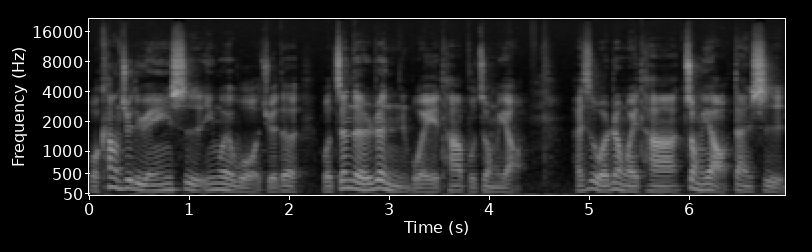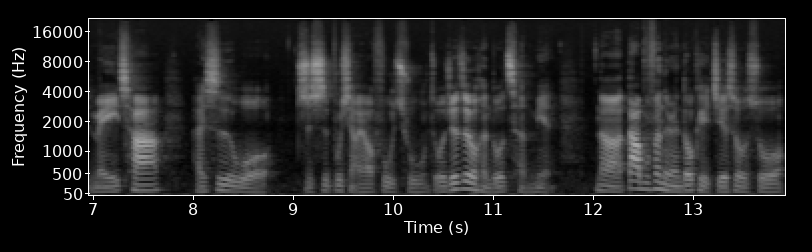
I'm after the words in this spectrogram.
我抗拒的原因是因为我觉得我真的认为它不重要，还是我认为它重要但是没差，还是我只是不想要付出？我觉得这有很多层面。那大部分的人都可以接受说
